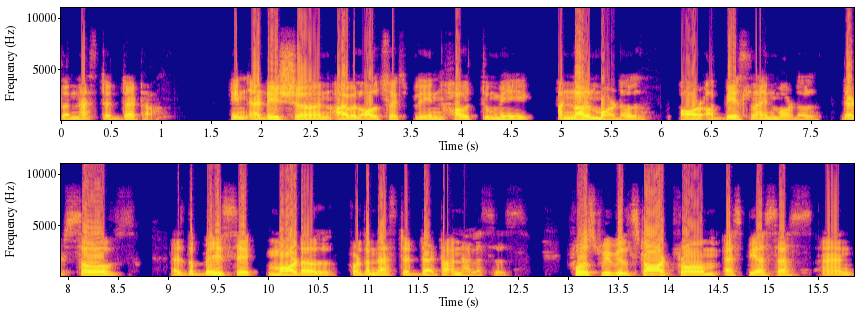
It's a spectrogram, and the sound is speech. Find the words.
the nested data. In addition, I will also explain how to make a null model or a baseline model that serves as the basic model for the nested data analysis. First, we will start from SPSS and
